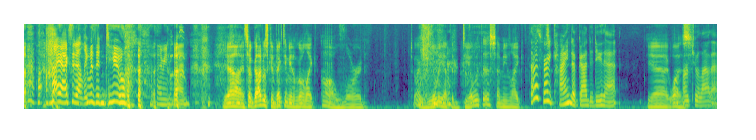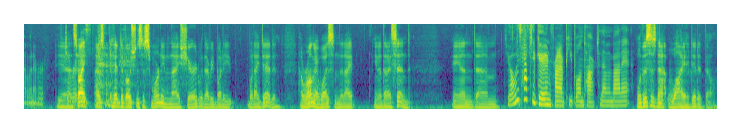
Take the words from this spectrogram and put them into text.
I accidentally was in two. I mean, one. Yeah, and so God was convicting me, and I'm going like, oh Lord, do I really have to deal with this? I mean, like, That was very kind of God to do that yeah, it was. or to allow that, whatever. Yeah. So I. I had devotions this morning, and I shared with everybody what I did and how wrong I was, and that I, you know, that I sinned. And um, You always have to go in front of people and talk to them about it. well, this is not why I did it, though.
